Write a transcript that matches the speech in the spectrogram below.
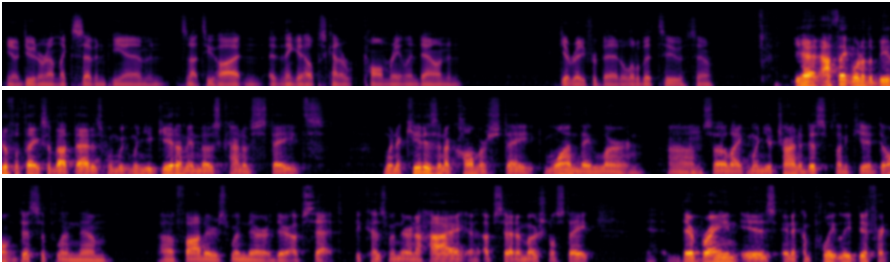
you know do it around like 7 p.m. and it's not too hot, and I think it helps kind of calm Raylan down and get ready for bed a little bit too. So Yeah, and I think one of the beautiful things about that is when we when you get them in those kind of states, when a kid is in a calmer state, one they learn. Um, Mhm. So like when you're trying to discipline a kid, don't discipline them, uh, fathers, when they're they're upset because when they're in a high uh, upset emotional state, their brain is in a completely different,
